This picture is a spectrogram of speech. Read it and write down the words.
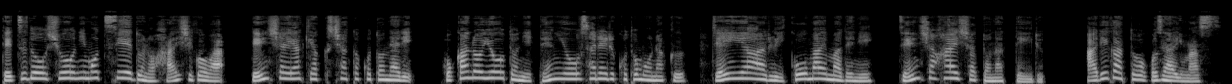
鉄道小荷物制度の廃止後は、電車や客車と異なり、他の用途に転用されることもなく、JR 移行前までに全車廃車となっている。ありがとうございます。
